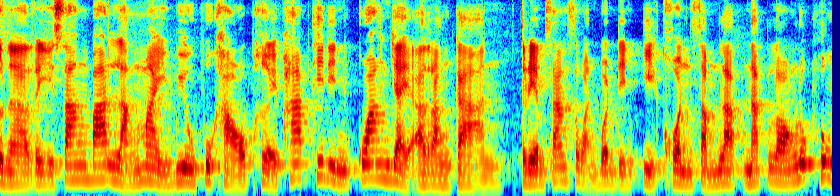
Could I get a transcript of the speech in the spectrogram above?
สุนารีสร้างบ้านหลังใหม่วิวภูเขาเผยภาพที่ดินกว้างใหญ่อลังการ เตรียมสร้างสวรรค์บนดินอีกคนสำหรับนักร้องลูกทุ่ง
